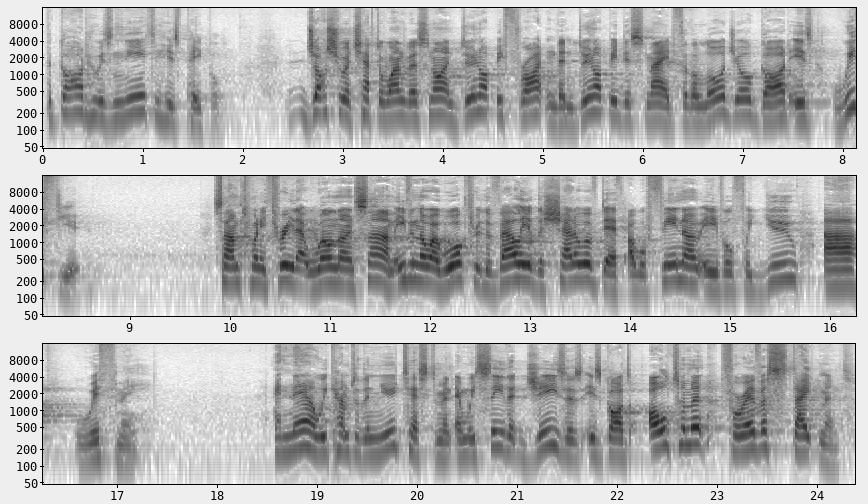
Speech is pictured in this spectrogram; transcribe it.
the God who is near to his people. Joshua chapter 1, verse 9 Do not be frightened and do not be dismayed, for the Lord your God is with you. Psalm 23, that well known psalm Even though I walk through the valley of the shadow of death, I will fear no evil, for you are with me. And now we come to the New Testament and we see that Jesus is God's ultimate forever statement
